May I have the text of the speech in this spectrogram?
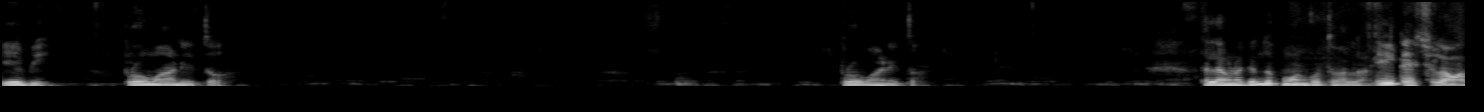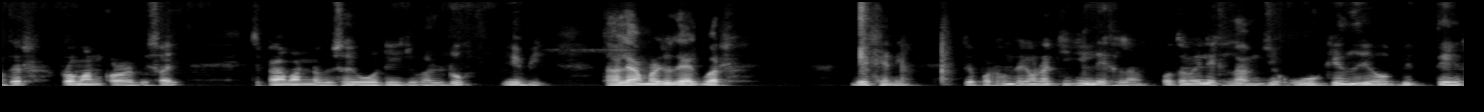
এবি প্রমাণিত। প্রমাণিত। তাহলে আমরা কিন্তু প্রমাণ করতে পারলাম। এইটাই ছিল আমাদের প্রমাণ করার বিষয়, যে প্রামাণ্য বিষয় ওডি ইজুকাল টু এবি তাহলে আমরা যদি একবার দেখে নিই যে প্রথম থেকে আমরা কি কি লিখলাম, প্রথমে লিখলাম যে ও কেন্দ্রীয় বৃত্তের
